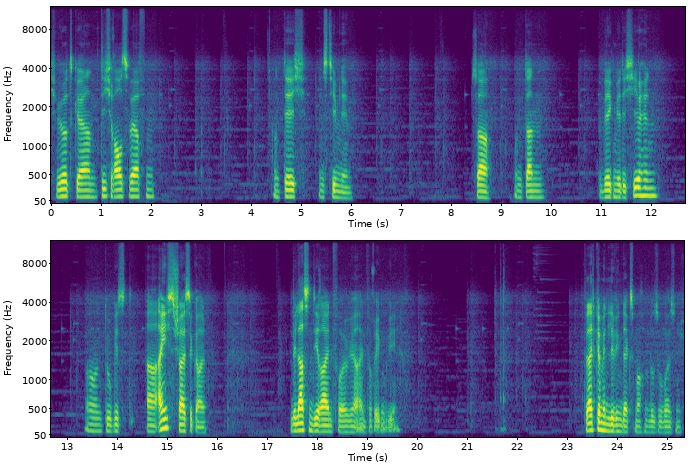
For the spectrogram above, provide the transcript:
Ich würde gern dich rauswerfen und dich ins Team nehmen. So, und dann bewegen wir dich hier hin und du gehst... Ah, eigentlich ist es scheißegal. Wir lassen die Reihenfolge einfach irgendwie. Vielleicht können wir einen Living Dex machen oder so, weiß nicht.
